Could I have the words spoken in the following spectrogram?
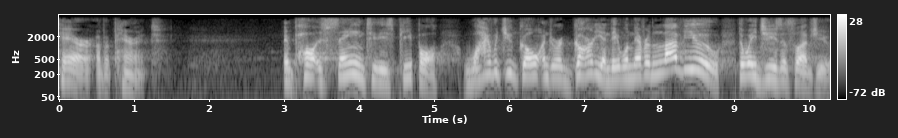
care of a parent. And Paul is saying to these people, why would you go under a guardian? They will never love you the way Jesus loves you.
